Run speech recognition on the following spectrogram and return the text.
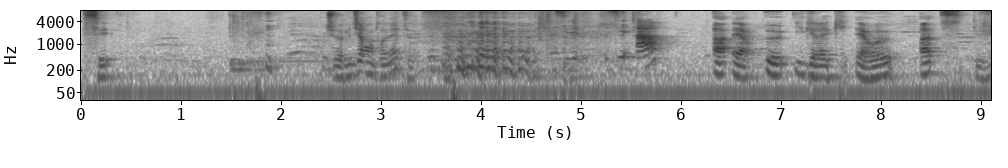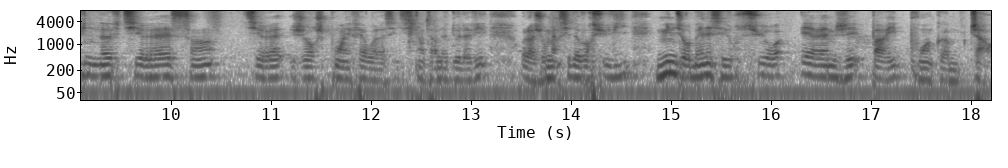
c'est tu vas me dire Antoinette? C'est A? A-R-E-Y-R-E e, at villeneuve-saint-georges.fr. Voilà, c'est le site internet de la ville. Voilà, je vous remercie d'avoir suivi Mines Urbaines et c'est sur rmgparis.com. Ciao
